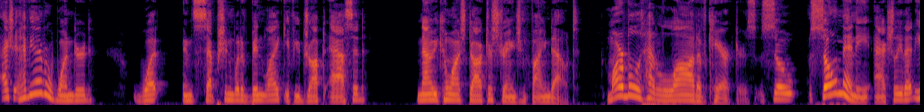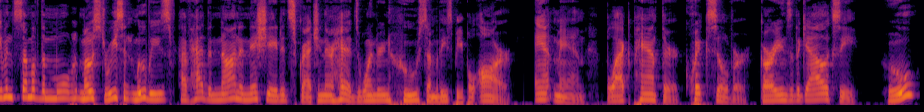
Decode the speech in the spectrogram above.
actually, have you ever wondered what Inception would have been like if you dropped acid? Now you can watch Doctor Strange and find out. Marvel has had a lot of characters, so so many actually that even some of the mo- most recent movies have had the non-initiated scratching their heads wondering who some of these people are. Ant-Man, Black Panther, Quicksilver, Guardians of the Galaxy. Who?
